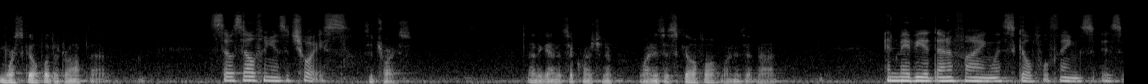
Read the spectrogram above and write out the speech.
more skillful to drop that? So selfing is a choice. It's a choice. And again, it's a question of when is it skillful, when is it not? And maybe identifying with skillful things is,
